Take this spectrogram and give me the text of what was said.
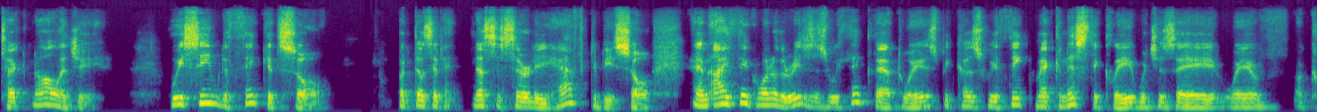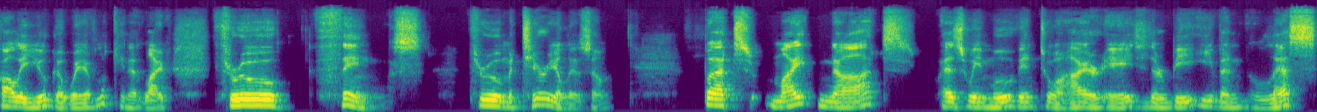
technology? We seem to think it's so but does it necessarily have to be so? And I think one of the reasons we think that way is because we think mechanistically, which is a way of a Kali Yuga way of looking at life through things, through materialism. But might not, as we move into a higher age, there be even less,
